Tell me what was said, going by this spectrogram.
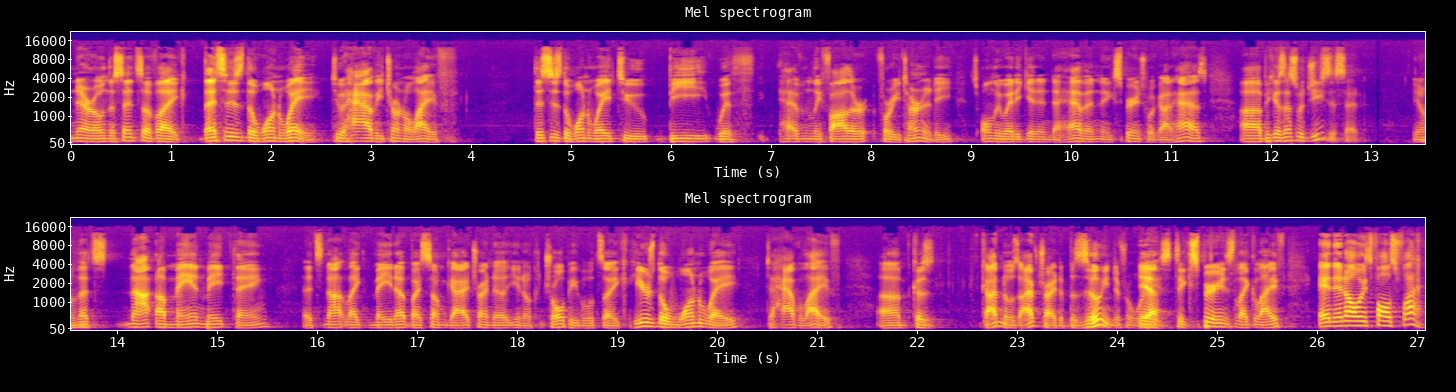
narrow in the sense of like, this is the one way to have eternal life. This is the one way to be with Heavenly Father for eternity. It's the only way to get into heaven and experience what God has, uh, because that's what Jesus said. You know, that's not a man made thing. It's not like made up by some guy trying to, you know, control people. It's like, here's the one way to have life. Um, because God knows I've tried a bazillion different ways Yeah. to experience like life, and it always falls flat.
